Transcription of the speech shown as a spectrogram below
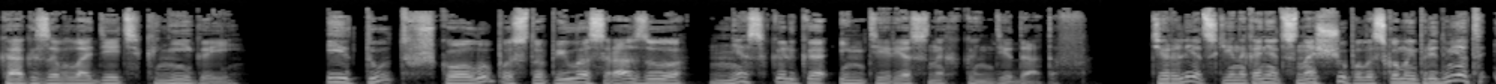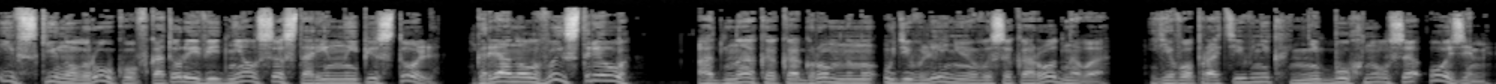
как завладеть книгой. И тут в школу поступило сразу несколько интересных кандидатов. Терлецкий, наконец, нащупал искомый предмет и вскинул руку, в которой виднелся старинный пистоль. Грянул выстрел, однако, к огромному удивлению высокородного, его противник не бухнулся озимь.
